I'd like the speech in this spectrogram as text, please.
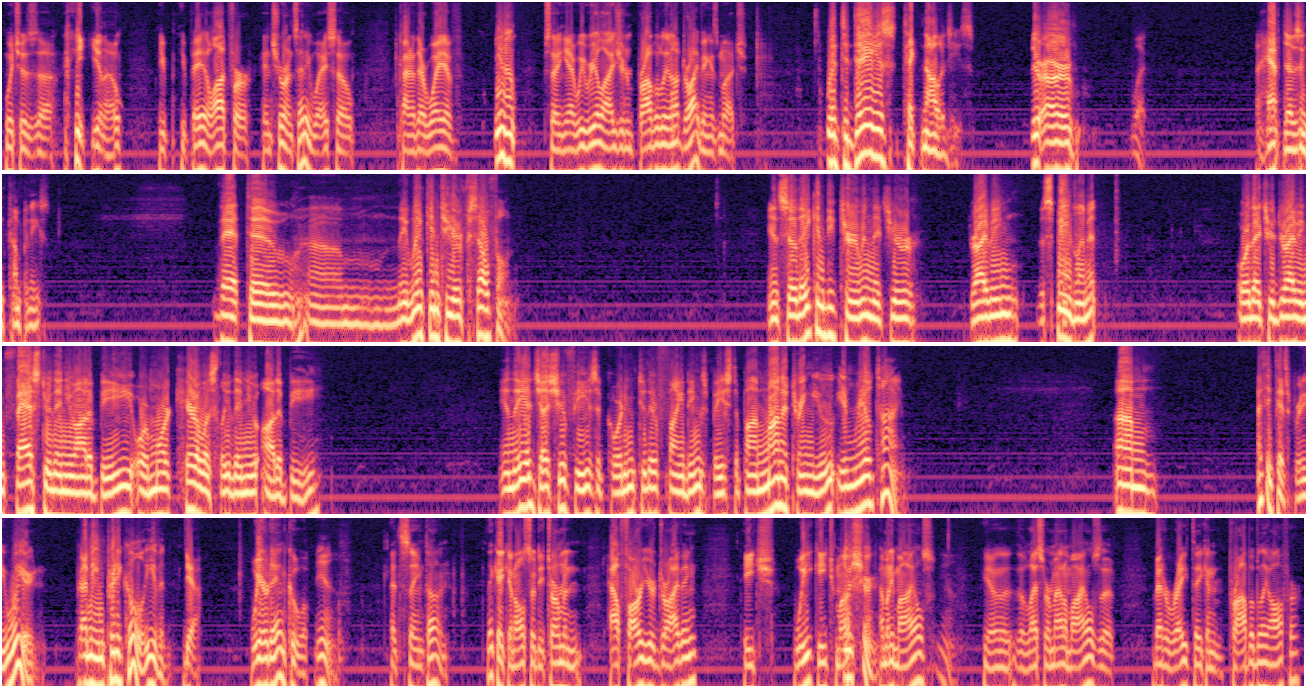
Which is, uh, you know, you you pay a lot for insurance anyway, so kind of their way of, you know, saying, yeah, we realize you're probably not driving as much. with today's technologies, there are what a half dozen companies that uh, um, they link into your cell phone. And so they can determine that you're driving the speed limit or that you're driving faster than you ought to be or more carelessly than you ought to be. And they adjust your fees according to their findings based upon monitoring you in real time. Um, I think that's pretty weird. I mean, pretty cool, even. Yeah. Weird and cool. Yeah. At the same time. I think they can also determine how far you're driving each week, each month. Oh, sure. How many miles? Yeah. You know, the, the lesser amount of miles, the better rate they can probably offer.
